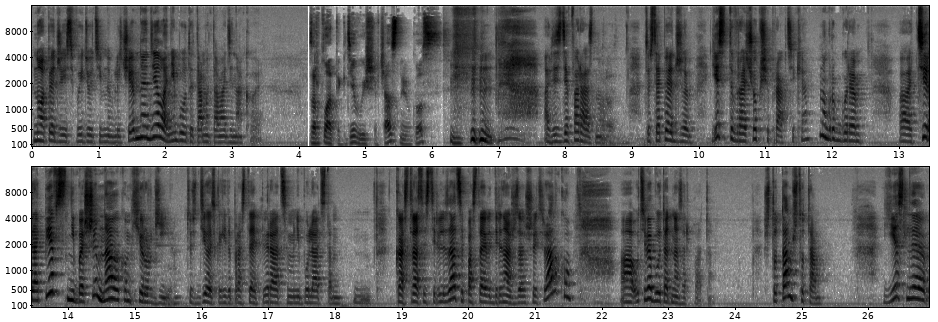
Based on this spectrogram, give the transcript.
Но, опять же, если вы идете именно в лечебное дело, они будут и там, и там одинаковые. Зарплаты где выше, в частную, в гос? А везде по-разному. То есть, опять же, если ты врач общей практики, ну, грубо говоря, терапевт с небольшим навыком хирургии. То есть делать какие-то простые операции, манипуляции, там, кастрация, стерилизация, поставить дренаж, зашить ранку, а, у тебя будет одна зарплата. Что там, что там. Если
